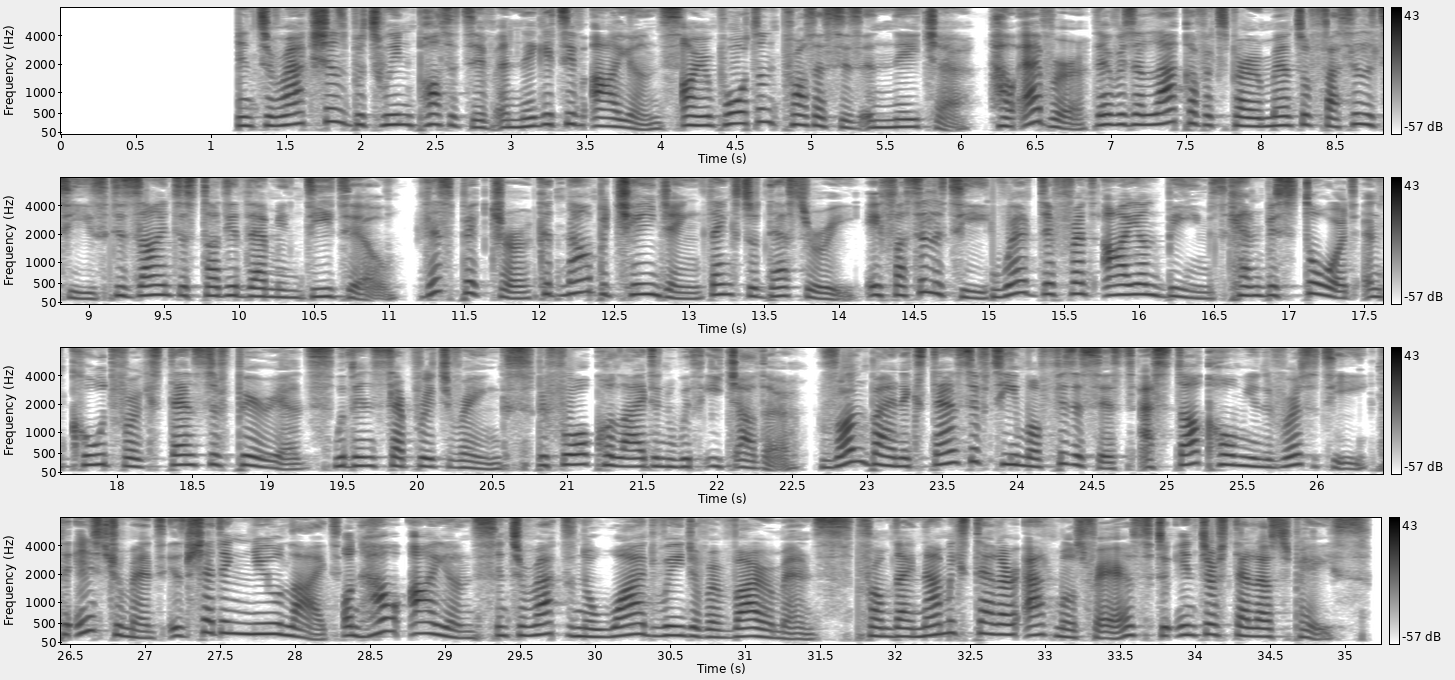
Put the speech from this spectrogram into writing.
Interactions between positive and negative ions are important processes in nature. However, there is a lack of experimental facilities designed to study them in detail. This picture could now be changing thanks to DESIREE, a facility where different ion beams can be stored and cooled for extensive periods within separate rings before colliding with each other. Run by an extensive team of physicists at Stockholm University, the instrument is shedding new light on how ions interact in a wide range of environments environments, from dynamic stellar atmospheres to interstellar space.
